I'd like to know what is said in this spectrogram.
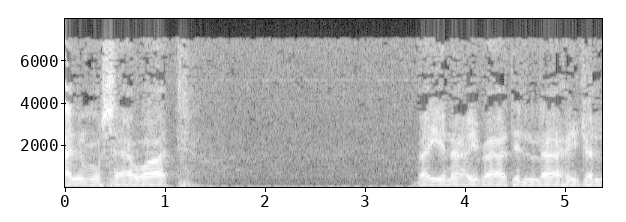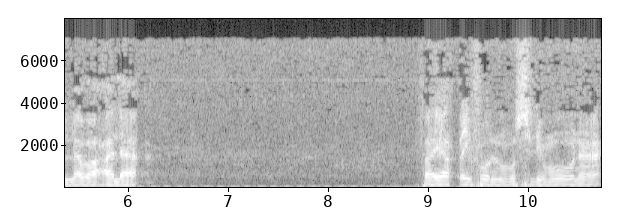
المساواة بين عباد الله جل وعلا. فيقف المسلمون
